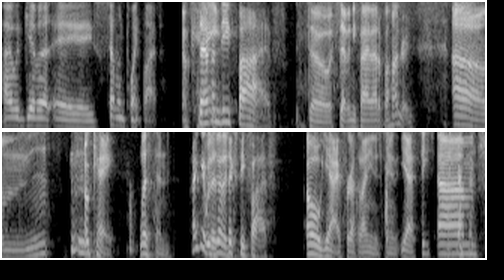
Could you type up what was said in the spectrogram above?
I would give it a 7.5. Okay. Seventy-five. So seventy-five out of hundred. Um. Okay. Listen. I give We've it got a a- sixty-five. Oh yeah, I forgot that I need to say it. Yeah. Six. Um.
